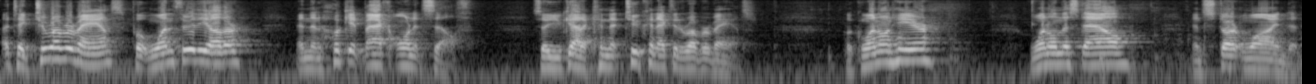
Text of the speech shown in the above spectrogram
I take two rubber bands, put one through the other, and then hook it back on itself. So you've got a connect, two connected rubber bands. Hook one on here, one on this dowel, and start winding.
